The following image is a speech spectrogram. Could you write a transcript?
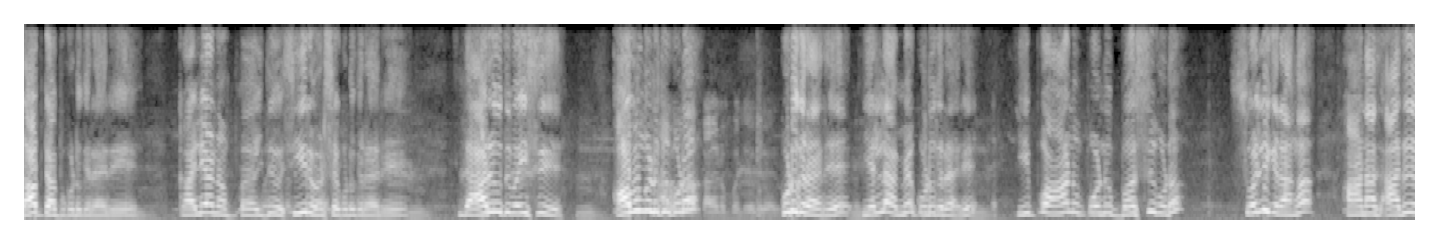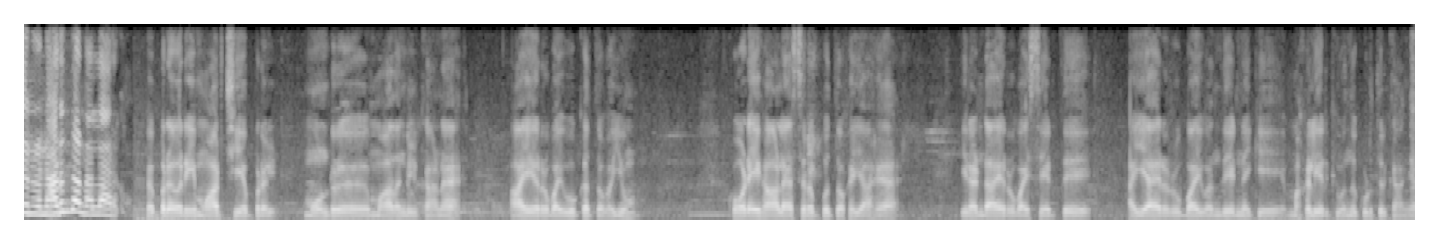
லேப்டாப் கொடுக்குறாரு. கல்யாணம் இப்போ இது சீர் வருஷம் கொடுக்குறாரு. இந்த அறுபது வயசு அவங்களுக்கு கூட கொடுக்குறாரு. எல்லாமே கொடுக்குறாரு. இப்போ ஆணும் பொண்ணு பஸ்ஸு கூட சொல்லிக்கிறாங்க. ஆனால் அது நடந்தால் நல்லாயிருக்கும் பிப்ரவரி மார்ச் ஏப்ரல் மூன்று மாதங்களுக்கான ஆயிரம் ரூபாய் ஊக்கத்தொகையும் கோடைகால சிறப்பு தொகையாக இரண்டாயிரம் ரூபாய் சேர்த்து ஐயாயிரம் ரூபாய் வந்து இன்னைக்கு மகளிருக்கு வந்து கொடுத்துருக்காங்க.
